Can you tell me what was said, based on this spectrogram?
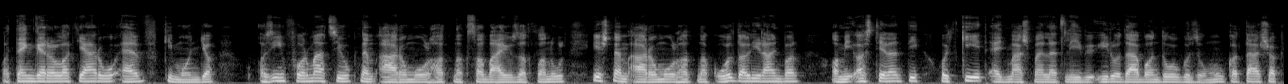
A tenger alatt járó elv kimondja, az információk nem áramolhatnak szabályozatlanul, és nem áramolhatnak oldalirányban, ami azt jelenti, hogy két egymás mellett lévő irodában dolgozó munkatársak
